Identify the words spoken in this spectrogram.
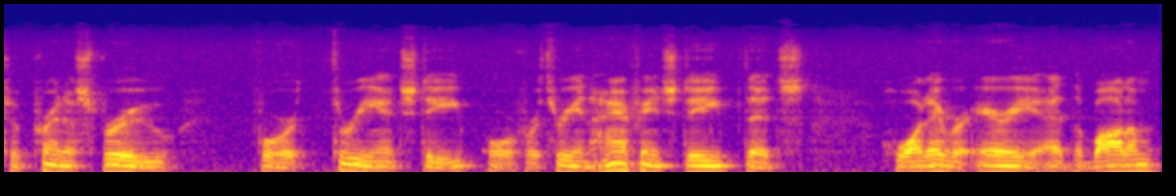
to print a sprue for three inch deep or for three and a half inch deep that's whatever area at the bottom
